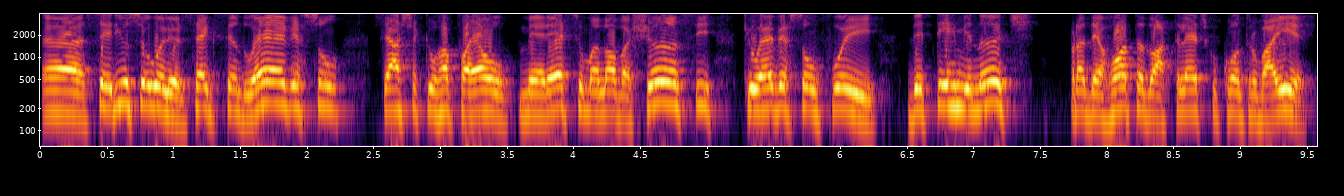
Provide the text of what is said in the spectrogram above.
é, seria o seu goleiro? Segue sendo Everson? Você acha que o Rafael merece uma nova chance? Que o Everson foi determinante para a derrota do Atlético contra o Bahia?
